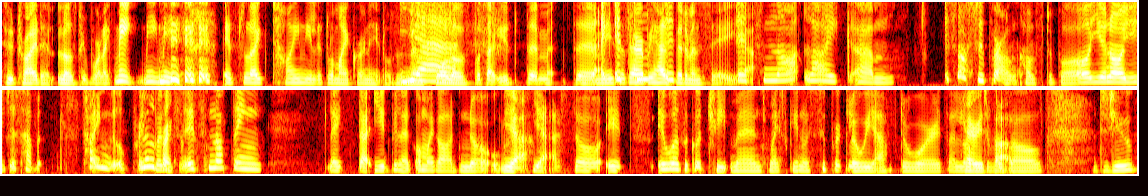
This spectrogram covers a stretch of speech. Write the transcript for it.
who tried it, loads of people were like, "Me, me, me." it's like tiny little micro needles, isn't Yeah. it? Full of, but that you the the Like, it's- mesotherapy has vitamin C. Yeah. It's not like um, it's not super uncomfortable. You know, you just have a this tiny little prick, Little but it's, it's nothing like that. You'd be like, oh my god, no. Yeah. yeah. So it's it was a good treatment. My skin was super glowy afterwards. I loved Kerry's the result. Did you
